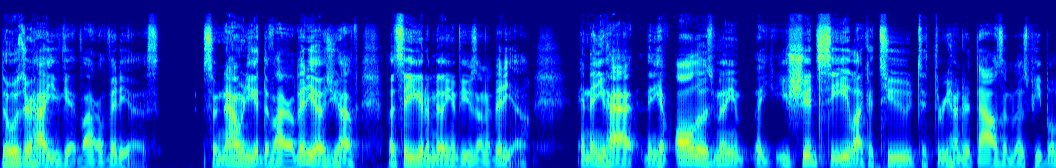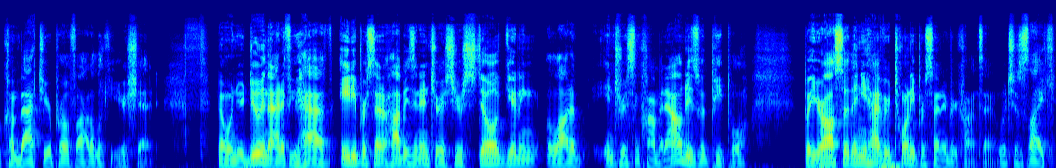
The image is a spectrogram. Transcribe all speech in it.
those are how you get viral videos. So now when you get the viral videos, you have, let's say you get a million views on a video. And then you have then you have all those million like you should see like a two to three hundred thousand of those people come back to your profile to look at your shit. Now, when you're doing that, if you have 80% of hobbies and interests, you're still getting a lot of interests and commonalities with people. But you're also then you have your 20% of your content, which is like,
